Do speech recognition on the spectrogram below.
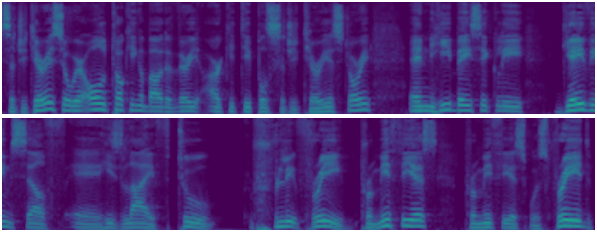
Sagittarius. So we're all talking about a very archetypal Sagittarius story. And he basically gave himself, uh, his life to free Prometheus, Prometheus was freed,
